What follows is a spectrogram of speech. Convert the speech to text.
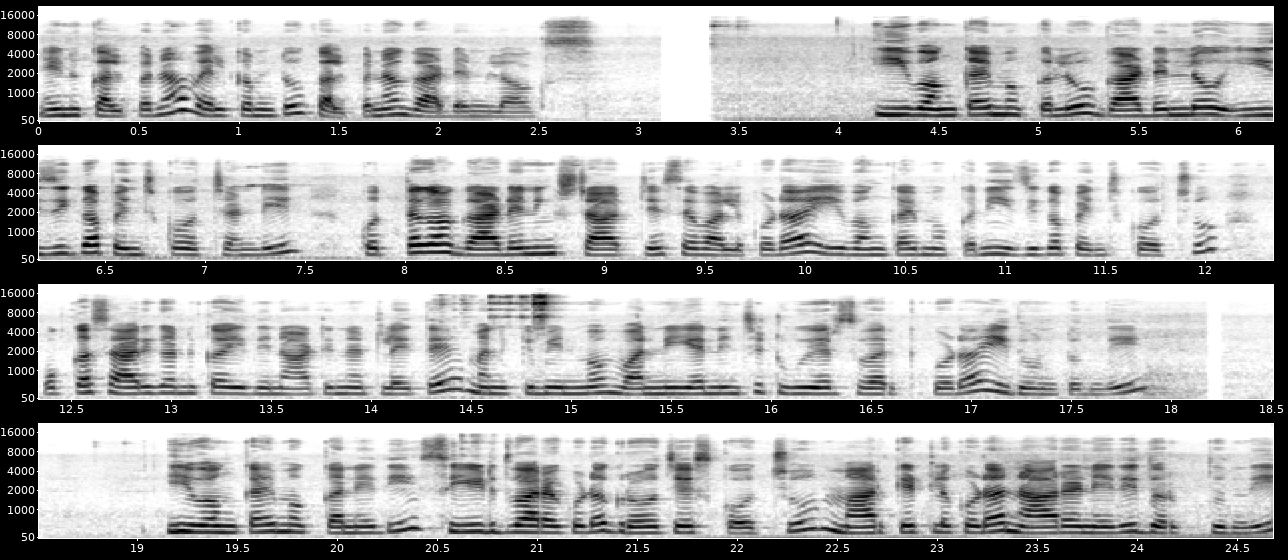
నేను Kalpana welcome to Kalpana garden blogs. ఈ వంకాయ మొక్కలు గార్డెన్లో ఈజీగా పెంచుకోవచ్చండి. కొత్తగా గార్డెనింగ్ స్టార్ట్ చేసే వాళ్ళు కూడా ఈ వంకాయ మొక్కని ఈజీగా పెంచుకోవచ్చు. ఒక్కసారి కనుక ఇది నాటినట్లయితే మనకి మినిమం వన్ ఇయర్ నుంచి టూ ఇయర్స్ వరకు కూడా ఇది ఉంటుంది. ఈ వంకాయ మొక్క అనేది సీడ్ ద్వారా కూడా గ్రో చేసుకోవచ్చు. మార్కెట్లో కూడా నార అనేది దొరుకుతుంది.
